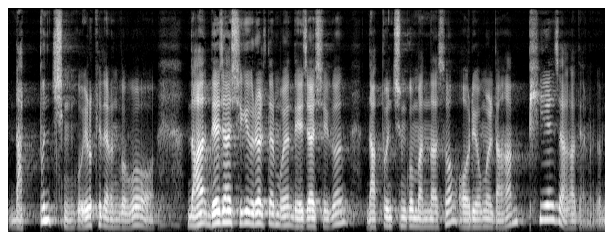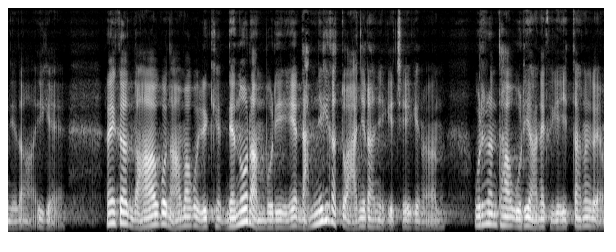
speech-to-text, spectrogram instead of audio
나쁜 친구 이렇게 되는 거고 나, 내 자식이 그럴 때 뭐야? 내 자식은 나쁜 친구 만나서 어려움을 당한 피해자가 되는 겁니다. 이게 그러니까 나하고 남하고 이렇게 내노란불이 남 얘기가 또 아니라는 얘기지 얘기는 우리는 다 우리 안에 그게 있다는 거예요.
